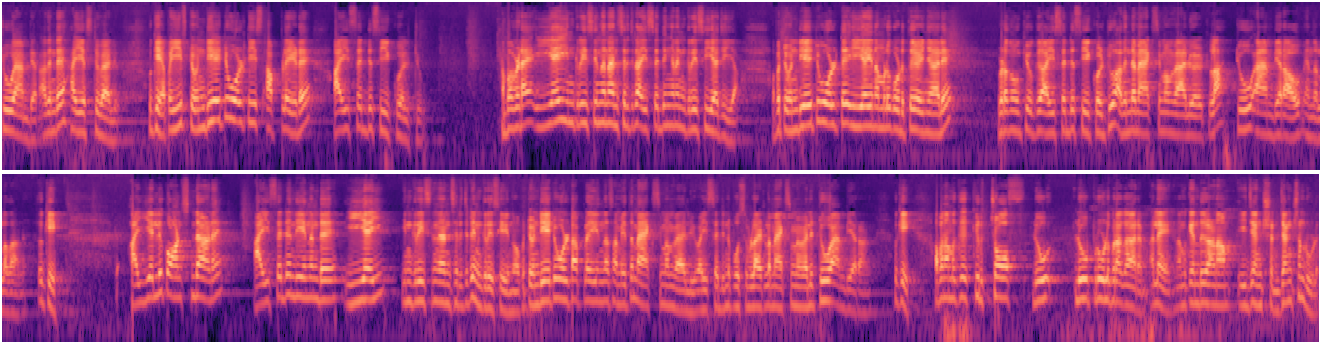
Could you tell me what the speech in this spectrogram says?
ടു ആംബിയർ അതിന്റെ ഹയസ്റ്റ് വാല്യൂ ഓക്കെ അപ്പോൾ ഈ twenty eight volt is applied I Z equal to അപ്പോൾ ഇവിടെ E I increase ചെയ്യുന്നതിനനുസരിച്ചിട്ട് I Z ഇങ്ങനെ increase ചെയ്യുക ചെയ്യുക അപ്പോൾ twenty eight volt E I നമ്മൾ കൊടുത്തു കഴിഞ്ഞാൽ ഇവിടെ നോക്കി നോക്കുക ഐ സെഡ് ഈക്വൽ ടു അതിന്റെ മാക്സിമം വാല്യൂ ആയിട്ടുള്ള ടു ആംബിയർ ആവും എന്നുള്ളതാണ്. ഓക്കെ ഐ എൽ കോൺസ്റ്റന്റ് ആണ്. ഐ സെറ്റ് എന്ത് ചെയ്യുന്നുണ്ട്? ഇ ഐ ഇൻക്രീസ് ചെയ്യുന്നതനുസരിച്ചിട്ട് ഇൻക്രീസ് ചെയ്യുന്നു. അപ്പോൾ ട്വന്റി എയ്റ്റ് വോൾട്ട് അപ്ലൈ ചെയ്യുന്ന സമയത്ത് മാക്സിമം വാല്യൂ ഐ സെറ്റിന് പോസിബിൾ ആയിട്ടുള്ള മാക്സിമം വാല്യൂ ടു ആംബിയർ ആണ്. ഓക്കെ അപ്പോൾ നമുക്ക് കിർച്ച് ഓഫ് ലൂ ലൂപ്പ് റൂൾ പ്രകാരം അല്ലേ? നമുക്ക് എന്ത് കാണാം? ഈ junction junction rule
